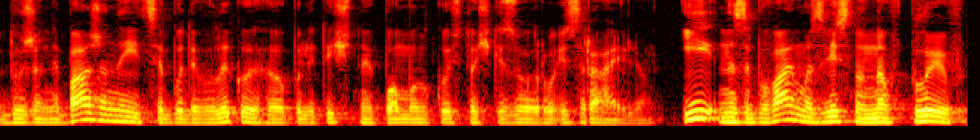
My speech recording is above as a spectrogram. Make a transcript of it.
дуже небажаний, і це буде великою геополітичною помилкою з точки зору Ізраїлю. І не забуваємо, звісно, на вплив.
